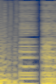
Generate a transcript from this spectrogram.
you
